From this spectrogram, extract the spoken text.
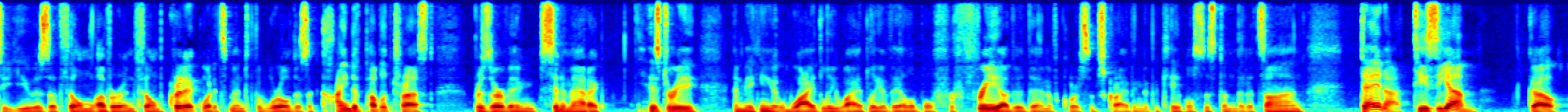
to you as a film lover and film critic, what it's meant to the world as a kind of public trust, preserving cinematic history and making it widely, widely available for free, other than, of course, subscribing to the cable system that it's on. Dana, TCM, go.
